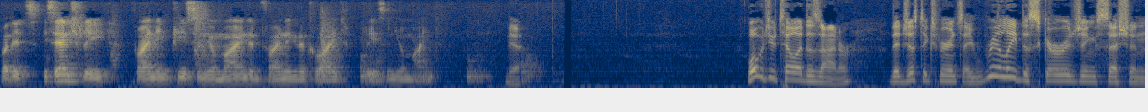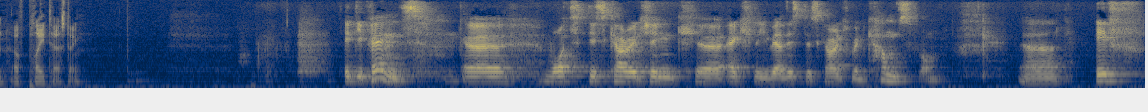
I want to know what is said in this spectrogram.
But it's essentially finding peace in your mind and finding the quiet place in your mind. Yeah. What would you tell a designer that just experienced a really discouraging session of playtesting? It depends uh, what discouraging uh, actually where this discouragement comes from. Uh, if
